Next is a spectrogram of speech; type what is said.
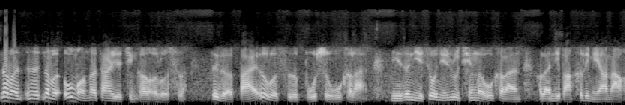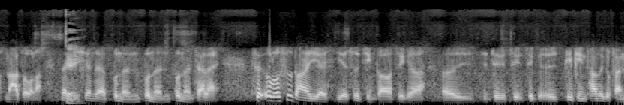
那么那那么欧盟呢，当然也警告俄罗斯，这个白俄罗斯不是乌克兰。你说你说你入侵了乌克兰，后来你把克里米亚拿拿走了，那你现在不能不能不能再来。所以俄罗斯当然也也是警告这个呃这个这这个批评他这个反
